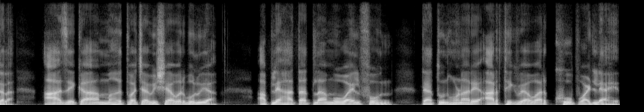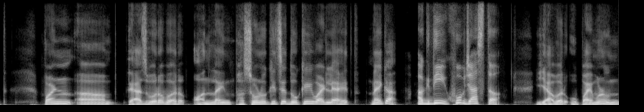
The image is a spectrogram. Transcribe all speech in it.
चला आज एका महत्त्वाच्या विषयावर बोलूया. आपल्या हातातला मोबाईल फोन त्यातून होणारे आर्थिक व्यवहार खूप वाढले आहेत. पण त्याचबरोबर ऑनलाईन फसवणुकीचे धोकेही वाढले आहेत नाही का? अगदी खूप जास्त. यावर उपाय म्हणून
